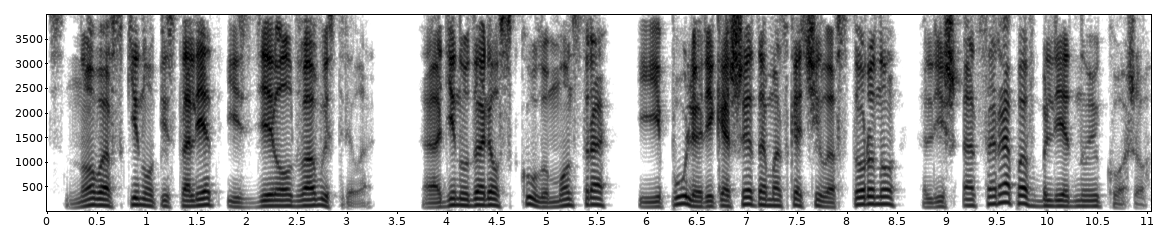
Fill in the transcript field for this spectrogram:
Снова вскинул пистолет и сделал два выстрела. Один ударил скулу монстра, и пуля рикошетом отскочила в сторону, лишь оцарапав бледную кожу.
